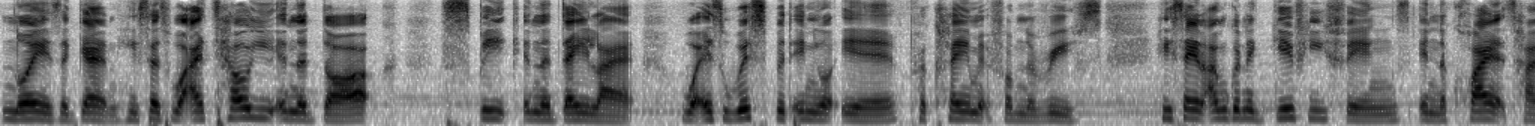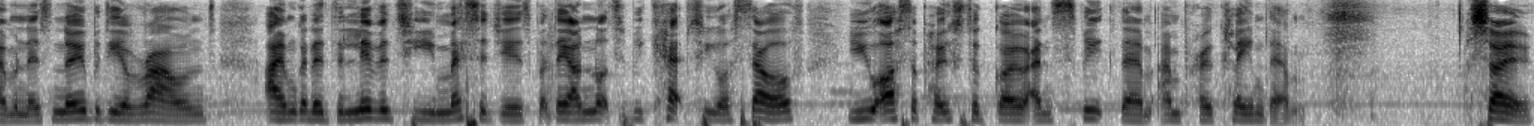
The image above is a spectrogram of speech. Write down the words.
noise again. He says, What I tell you in the dark, speak in the daylight. What is whispered in your ear, proclaim it from the roofs. He's saying, I'm going to give you things in the quiet time when there's nobody around. I'm going to deliver to you messages, but they are not to be kept to yourself. You are supposed to go and speak them and proclaim them. So,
